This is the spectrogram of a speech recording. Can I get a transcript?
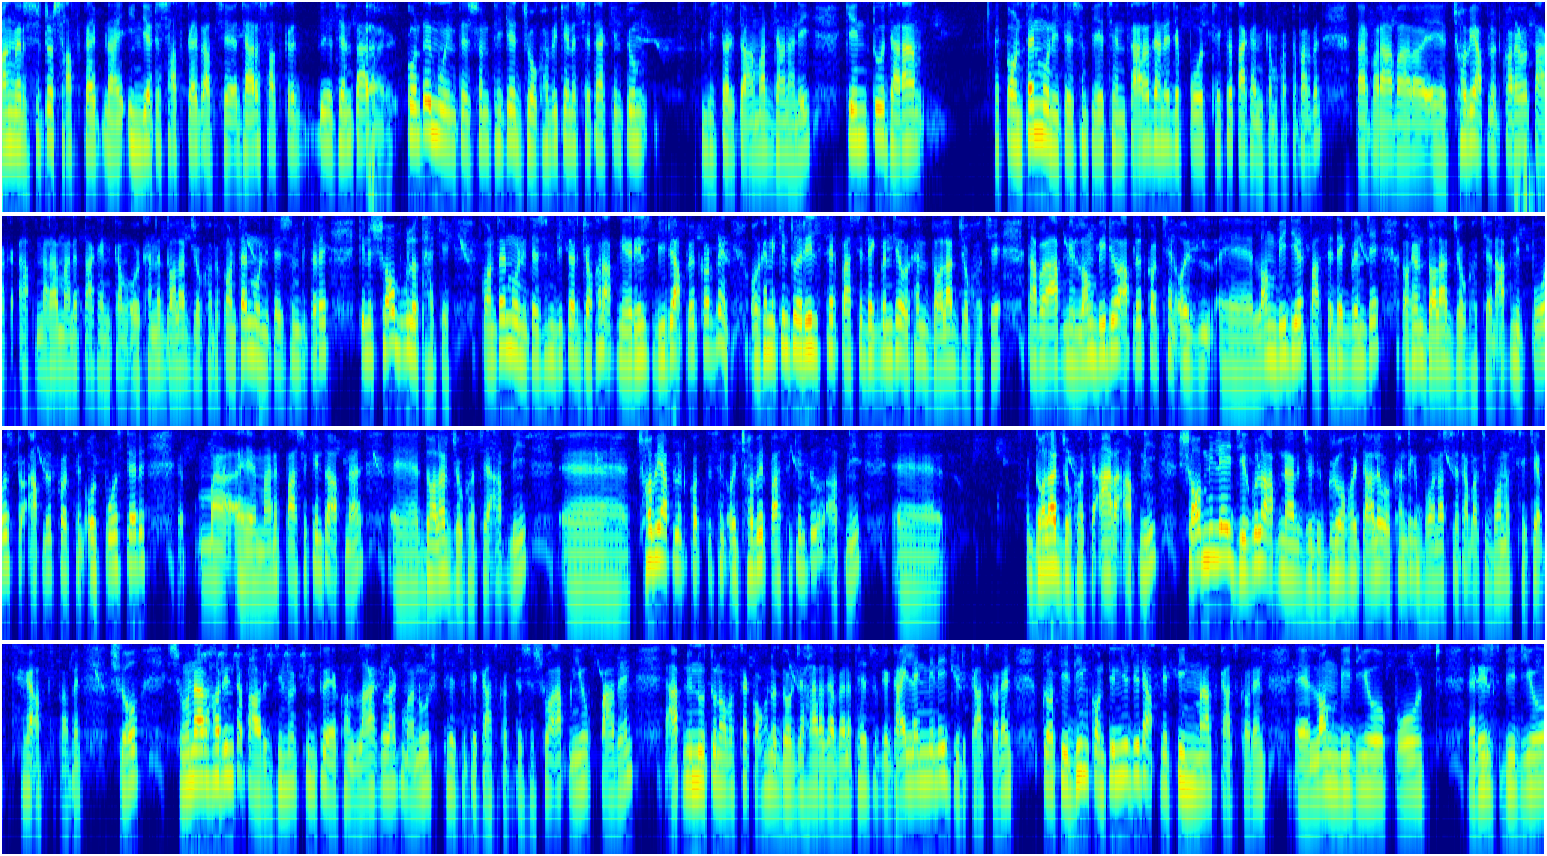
বাংলাদেশে তো সাবস্ক্রাইব নাই ইন্ডিয়াতে সাবস্ক্রাইব আছে। যারা সাবস্ক্রাইব পেয়েছেন তারা কন্টেন্ট মনিটেশন থেকে যোগ হবে কিনা সেটা কিন্তু বিস্তারিত আমার জানা নেই। কিন্তু যারা কন্টেন্ট মনিটেশন পেয়েছেন, তারা জানে যে পোস্ট থেকেও টাকা ইনকাম করতে পারবেন। তারপর আবার ছবি আপলোড করেও তা, আপনারা মানে টাকা ইনকাম ওইখানে ডলার যোগ হবে। কন্টেন্ট মনিটেশন ভিতরে কিন্তু সবগুলো থাকে। কন্টেন্ট মনিটেশন ভিতরে যখন আপনি রিলস ভিডিও আপলোড করবেন, ওখানে কিন্তু রিলসের পাশে দেখবেন যে ওখানে ডলার যোগ হচ্ছে। তারপর আপনি লং ভিডিও আপলোড করছেন, ওই লং ভিডিওর পাশে দেখবেন যে ওখানে ডলার যোগ হচ্ছে। আপনি পোস্ট আপলোড করছেন, ওই পোস্টের মানে পাশে কিন্তু আপনার ডলার যোগ হচ্ছে। আপনি ছবি আপলোড করতেছেন, ওই ছবির পাশে কিন্তু আপনি ডলার যোগ হচ্ছে। আর আপনি সব মিলে যেগুলো আপনার যদি গ্রো হয়, তাহলে ওখান থেকে বোনাস সেটা আছে বোনাস থেকে আপনি পাবেন। সো সোনার হরিণটা পাওয়ার জন্য কিন্তু এখন লাখ লাখ মানুষ ফেসবুকে কাজ করতেছে। সো আপনিও পাবেন। আপনি নতুন অবস্থায় কখনো ধৈর্য হারা যাবে না। ফেসবুকে গাইডলাইন মেনেই যদি কাজ করেন, প্রতিদিন কন্টিনিউ যদি আপনি তিন মাস কাজ করেন long video post reels video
